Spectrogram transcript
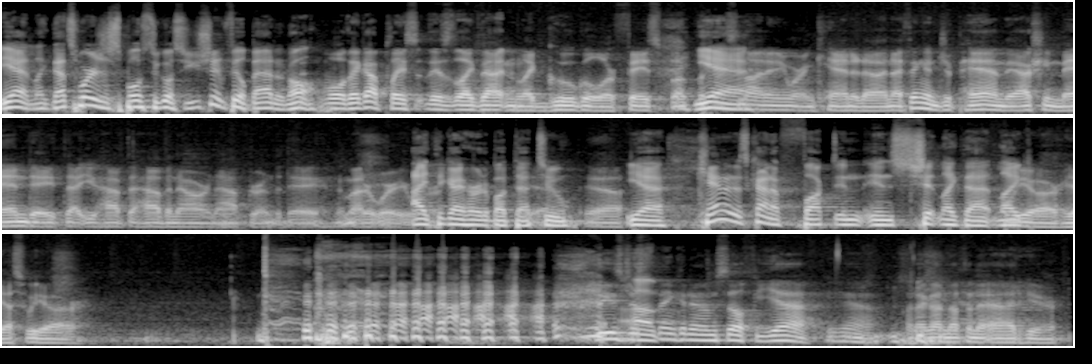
Yeah, like that's where you're supposed to go. So you shouldn't feel bad at all. Well, they got places like that in like Google or Facebook, but Yeah. it's not anywhere in Canada. And I think in Japan they actually mandate that you have to have an hour nap during the day, no matter where you are. I think I heard about that Yeah, too. yeah. Yeah. Canada's kind of fucked in, in shit like that. Like we are. Yes, we are. He's just um, thinking to himself, yeah, yeah, but I got nothing to add here.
